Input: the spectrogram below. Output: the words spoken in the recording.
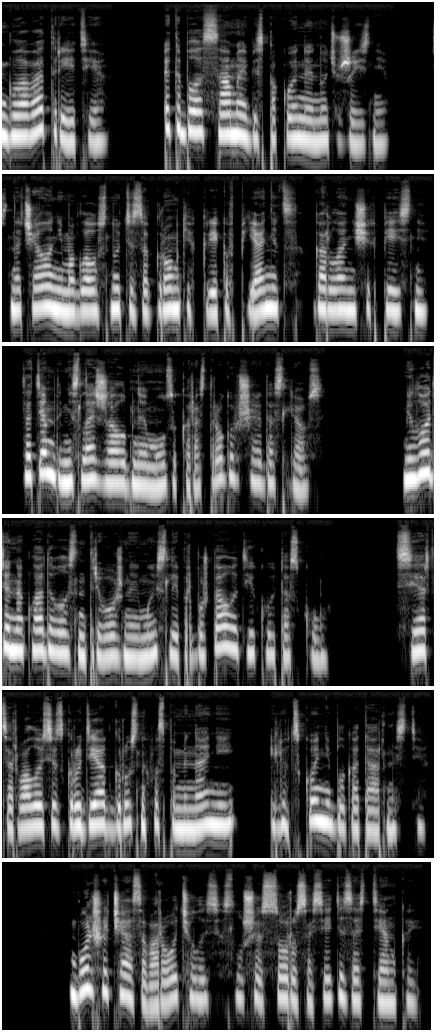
Глава третья. Это была самая беспокойная ночь в жизни. Сначала не могла уснуть из-за громких криков пьяниц, горланищих песни, затем донеслась жалобная музыка, растрогавшая до слез. Мелодия накладывалась на тревожные мысли и пробуждала дикую тоску. Сердце рвалось из груди от грустных воспоминаний и людской неблагодарности. Больше часа ворочалась, слушая ссору соседей за стенкой,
